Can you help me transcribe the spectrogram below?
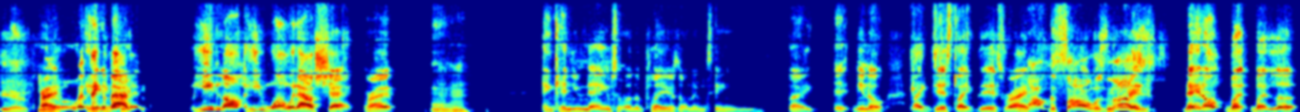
Yeah. Right. Know? But think about it. He lost, he won without Shaq, right? Mm-hmm. And can you name some other players on them teams? Like it, you know, like just like this, right? Al Gasol was nice. They, they don't, but but look,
